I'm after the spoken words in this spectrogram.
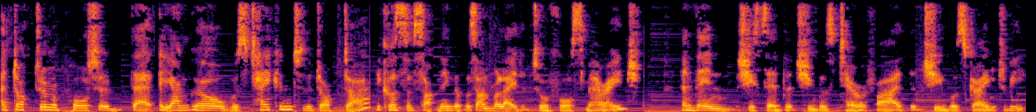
A doctor reported that a young girl was taken to the doctor because of something that was unrelated to a forced marriage. And then she said that she was terrified that she was going to be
